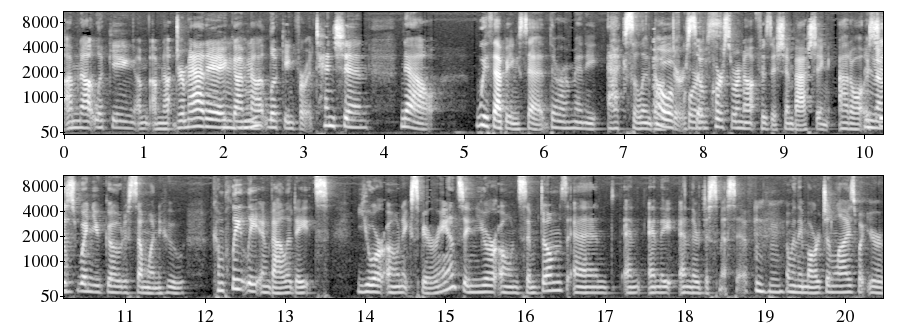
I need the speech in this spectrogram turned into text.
i'm not looking i'm, I'm not dramatic Mm-hmm. i'm not looking for attention now with that being said there are many excellent Oh, of doctors so of course. we're not physician bashing at all it's No. just when you go to someone who completely invalidates your own experience and your own symptoms and and and they and they're dismissive Mm-hmm. and when they marginalize what you're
